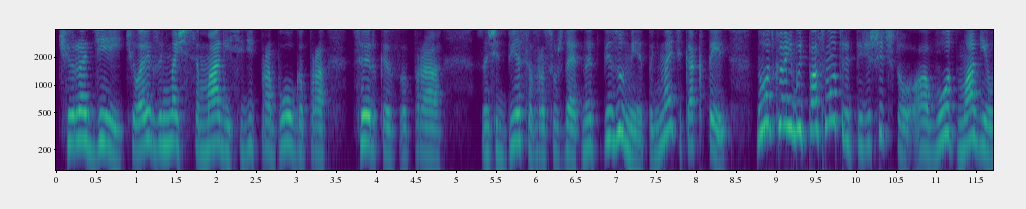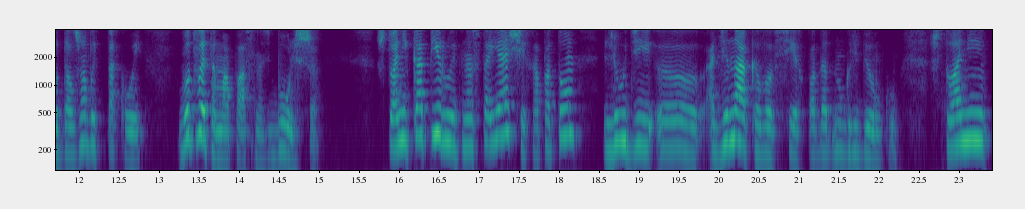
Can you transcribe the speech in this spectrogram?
чародей, человек, занимающийся магией, сидит про Бога, про церковь, про, значит, бесов рассуждает. Но это безумие, понимаете, коктейль. Ну вот кто-нибудь посмотрит и решит, что а вот магия вот должна быть такой. Вот в этом опасность больше. Что они копируют настоящих, а потом люди э, одинаково всех под одну гребенку, что они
